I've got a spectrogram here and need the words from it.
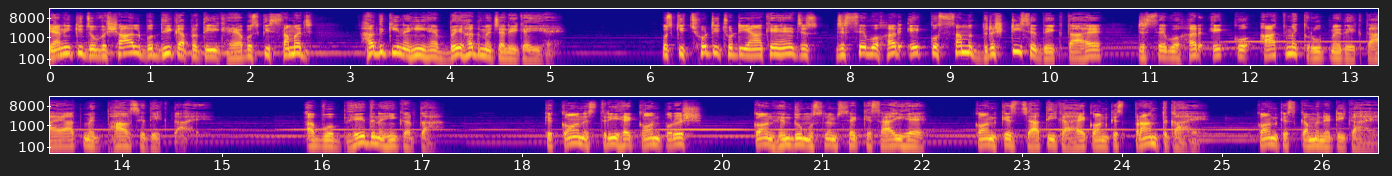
यानी कि जो विशाल बुद्धि का प्रतीक है, अब उसकी समझ हद की नहीं है, बेहद में चली गई है। उसकी छोटी छोटी आँखें हैं जिस, जिससे वो हर एक को सम दृष्टि से देखता है, जिससे वो हर एक को आत्मिक रूप में देखता है, आत्मिक भाव से देखता है। अब वो भेद नहीं करता कि कौन स्त्री है, कौन पुरुष, कौन हिंदू, मुस्लिम, सिख, ईसाई है, कौन किस जाति का है, कौन किस प्रांत का है, कौन किस कम्युनिटी का है।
